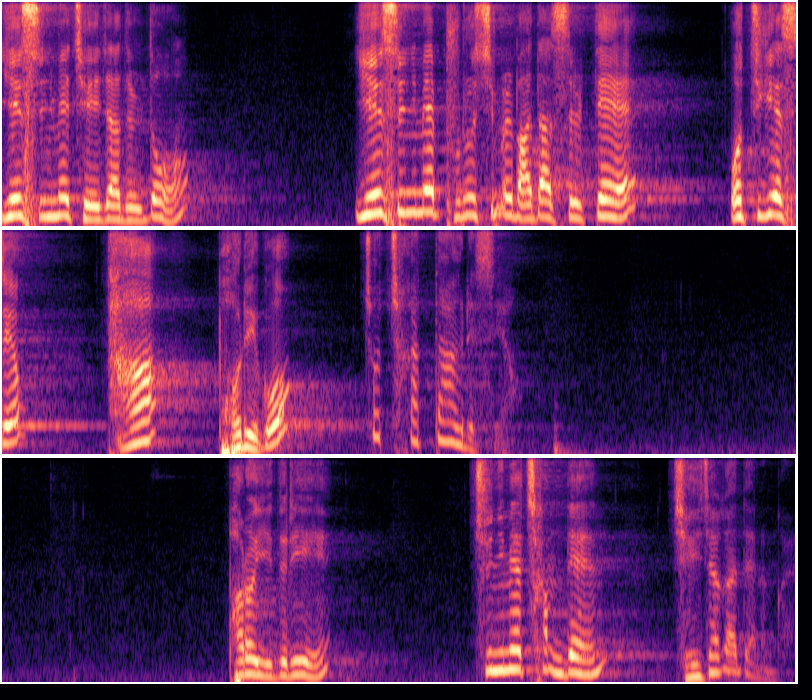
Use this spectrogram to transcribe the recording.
예수님의 제자들도 예수님의 부르심을 받았을 때 어떻게 했어요? 다 버리고 쫓아갔다 그랬어요. 바로 이들이 주님의 참된 제자가 되는 거예요.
